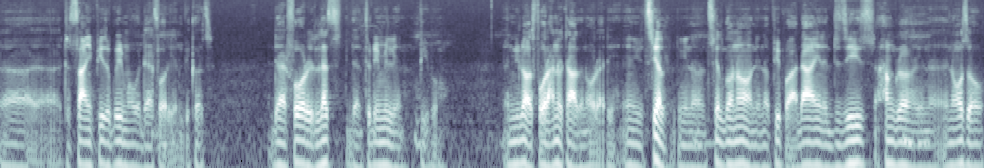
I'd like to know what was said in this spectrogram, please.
uh, to sign peace agreement with Darfurian because Darfur is less than three million people, and you lost four hundred thousand already, and it's still, you know, it's still going on. You know, people are dying of disease, hunger, you know, and also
